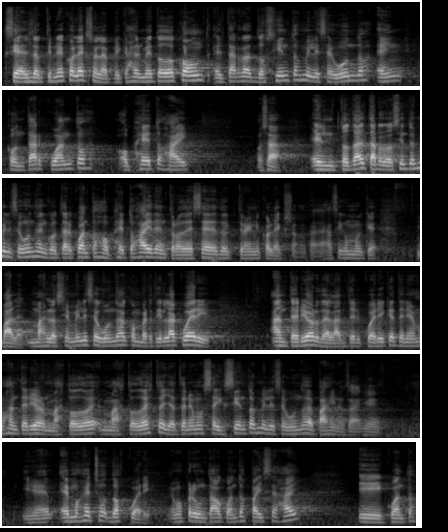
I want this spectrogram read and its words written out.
Si al Doctrine Collection le aplicas el método count, él tarda 200 milisegundos en contar cuántos objetos hay, O sea, en total tarda 200 milisegundos en encontrar cuántos objetos hay dentro de ese Doctrine Collection. así como que, vale, más los 100 milisegundos de convertir la query anterior de la query que teníamos anterior, más todo, más todo esto, ya tenemos 600 milisegundos de página. O sea, que y hemos hecho dos queries. Hemos preguntado cuántos países hay y cuántos,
